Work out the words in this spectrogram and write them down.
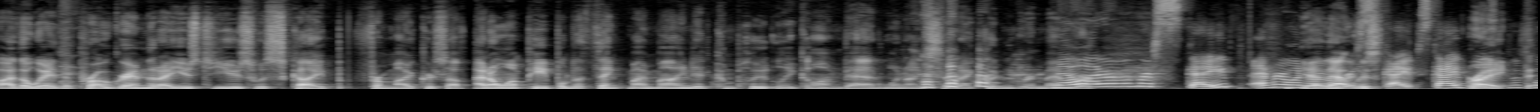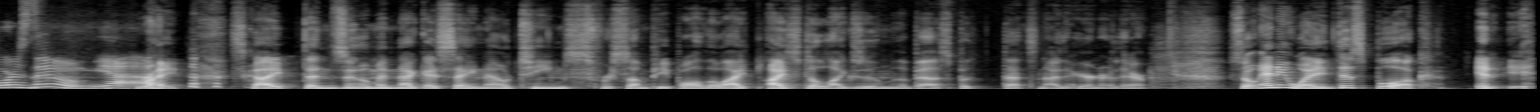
By the way, the program that I used to use was Skype from Microsoft. I don't want people to think my mind had completely gone bad when I said I couldn't remember. no, I remember Skype. Everyone yeah, remembers was, Skype. Skype right. was before Zoom. Yeah. Right. Skype, then Zoom, and like I say, now Teams for some people, although I, I still like Zoom the best, but that's neither here nor there. So anyway, this book, it, it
